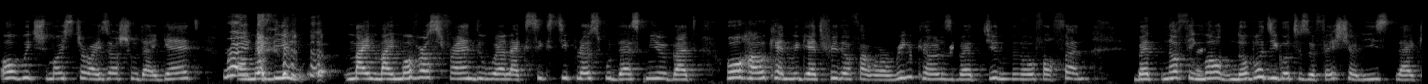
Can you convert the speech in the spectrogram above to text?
"Oh, which moisturizer should I get?" Right. Or maybe uh, my my mother's friend who were like 60 plus would ask me about, "Oh, how can we get rid of our wrinkles?" But you know, for fun but nothing more nobody go to the facialist like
